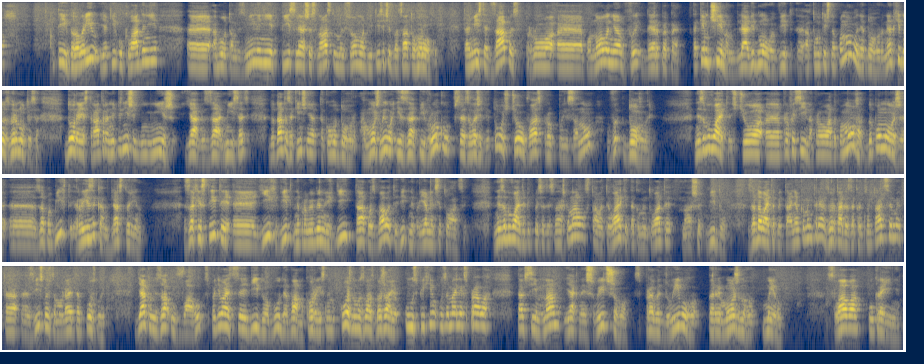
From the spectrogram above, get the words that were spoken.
тих договорів, які укладені е, або там змінені після 16.07.2020 року та містять запис про е, поновлення в ДРПП. Таким чином, для відмови від е, автоматичного поновлення договору необхідно звернутися до реєстратора не пізніше, ніж як за місяць до дати закінчення такого договору. А можливо, і за півроку все залежить від того, що у вас прописано в договорі. Не забувайте, що е, професійна правова допомога допоможе е, запобігти ризикам для сторін, захистити е, їх від неправомірних дій та позбавити від неприємних ситуацій. Не забувайте підписуватись на наш канал, ставити лайки та коментувати наше відео. Задавайте питання в коментарях, звертайтеся за консультаціями та, е, звісно ж, замовляйте послуги. Дякую за увагу. Сподіваюсь, це відео буде вам корисним. Кожному з вас бажаю успіхів у земельних справах та всім нам якнайшвидшого, справедливого, переможного миру. Слава Україні!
